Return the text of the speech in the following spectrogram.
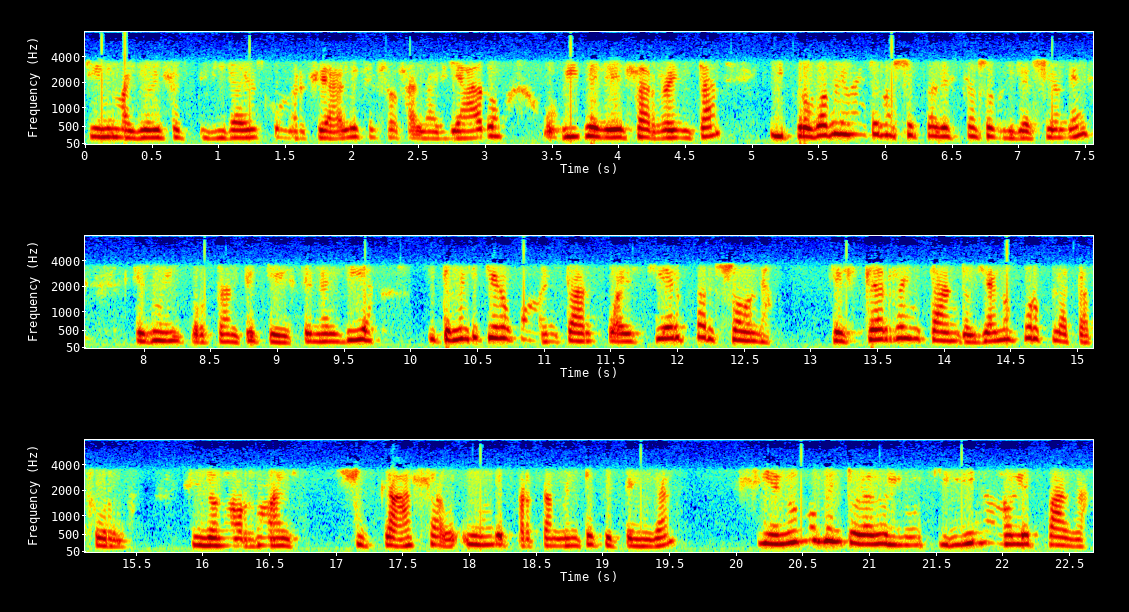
tiene mayores actividades comerciales, es asalariado o vive de esa renta y probablemente no sepa de estas obligaciones, que es muy importante que estén al día. Y también te quiero comentar, cualquier persona que esté rentando, ya no por plataforma, sino normal, su casa o un departamento que tenga, si en un momento dado el inquilino no le paga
